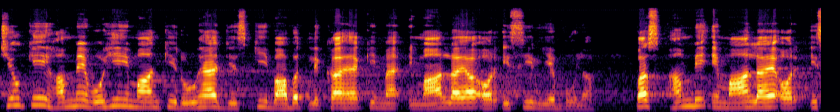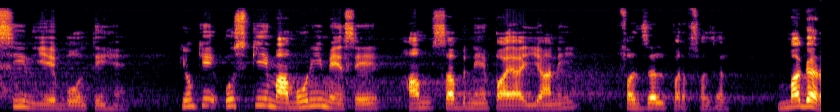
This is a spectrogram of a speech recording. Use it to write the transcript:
چونکہ ہم میں وہی ایمان کی روح ہے جس کی بابت لکھا ہے کہ میں ایمان لایا اور اسی لیے بولا۔ بس ہم بھی ایمان لائے اور اسی لیے بولتے ہیں۔ کیونکہ اس کی معموری میں سے ہم سب نے پایا یعنی فضل پر فضل۔ مگر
